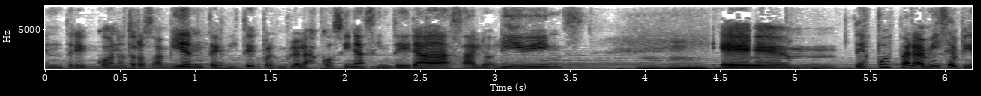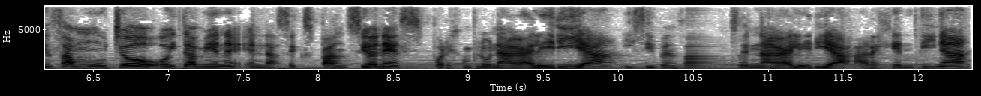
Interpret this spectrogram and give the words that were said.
entre, con otros ambientes, ¿viste? Por ejemplo, las cocinas integradas a los livings, Em, después para mí se piensa mucho hoy también en las expansiones, por ejemplo una galería, y si pensamos en una galería argentina,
